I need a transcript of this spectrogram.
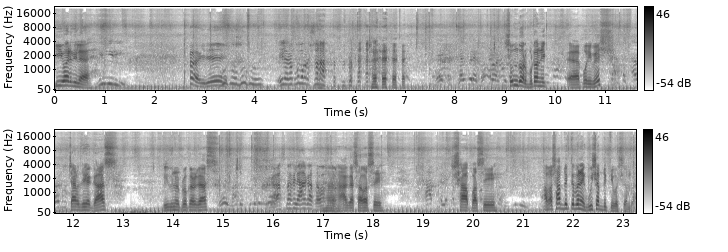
কি দিলে? সুন্দর ভুটানিক আহ, পরিবেশ। চারদিকে গাছ বিভিন্ন প্রকার গাছ। গাছ না খালি হ্যাঁ আগাছাও আছে সাপ আছে। আমরা সাপ দেখতে পাই না গুই সাপ দেখতে পাচ্ছি আমরা।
